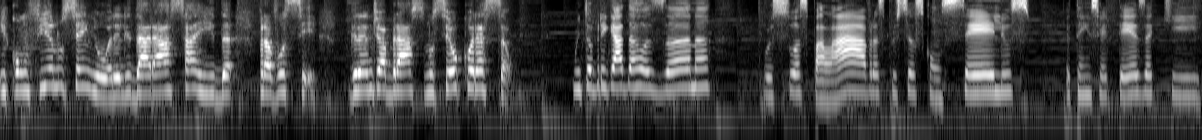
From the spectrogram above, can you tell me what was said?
e confia no Senhor, ele dará a saída para você. Grande abraço no seu coração. Muito obrigada, Rosana, por suas palavras, por seus conselhos. Eu tenho certeza que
